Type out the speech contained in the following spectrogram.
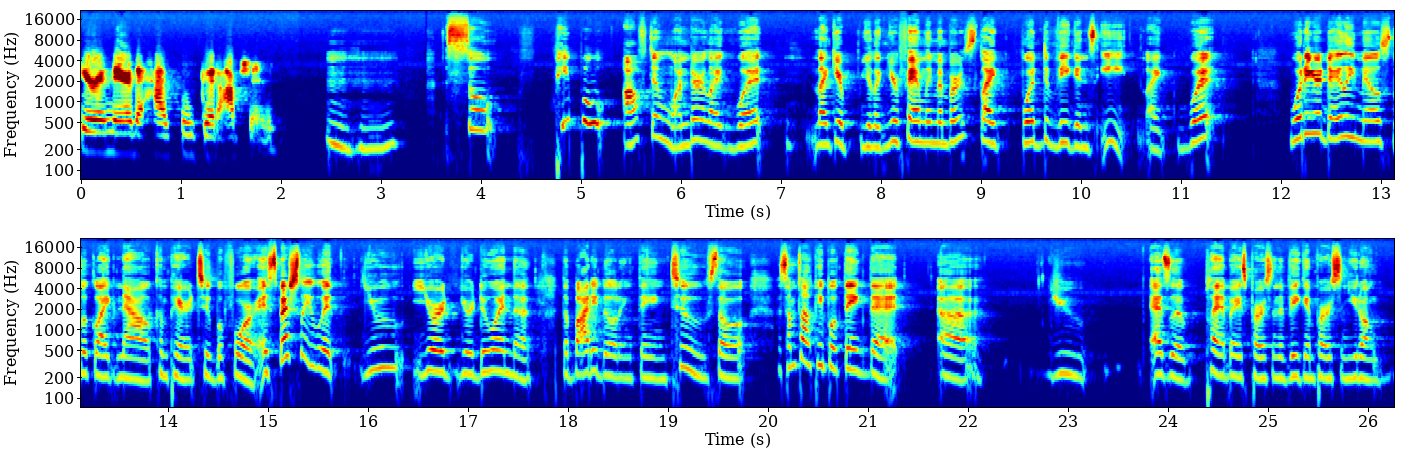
here and there that has some good options. Hmm. So people often wonder like what like your your like your family members like what do vegans eat like what what do your daily meals look like now compared to before especially with you you're you're doing the the bodybuilding thing too so sometimes people think that uh you as a plant-based person a vegan person you don't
